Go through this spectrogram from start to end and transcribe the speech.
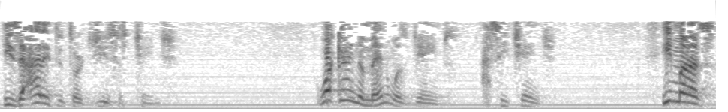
His attitude towards Jesus changed. What kind of man was James as he changed? He must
